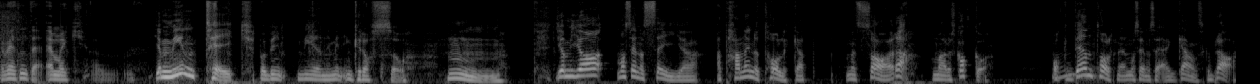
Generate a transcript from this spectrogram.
Jag vet inte, Emrik. Ja, min take på Be- Benjamin Ingrosso. Hmm. Ja, men jag måste ändå säga att han har ändå tolkat med Sara och Mauro Scocco. Och Mm. den tolkningen måste jag ändå säga är ganska bra.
